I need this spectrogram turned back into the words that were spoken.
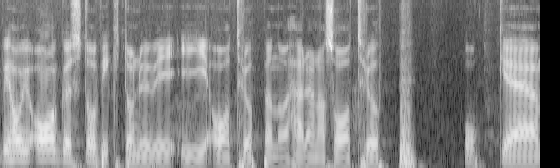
vi har ju August och Viktor nu i, i A-truppen och herrarnas A-trupp. Och eh,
